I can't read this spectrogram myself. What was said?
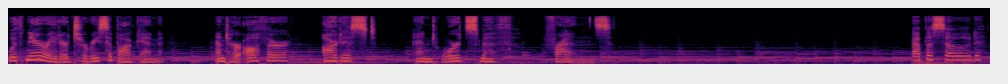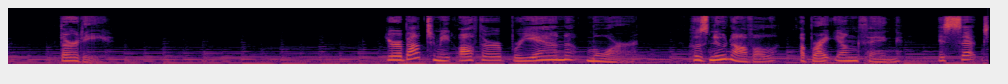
With narrator Teresa Bakken and her author, artist, and wordsmith friends. Episode 30 You're about to meet author Brianne Moore, whose new novel, A Bright Young Thing, is set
